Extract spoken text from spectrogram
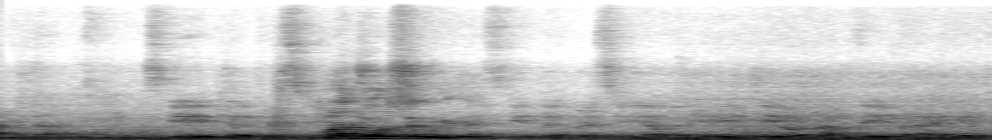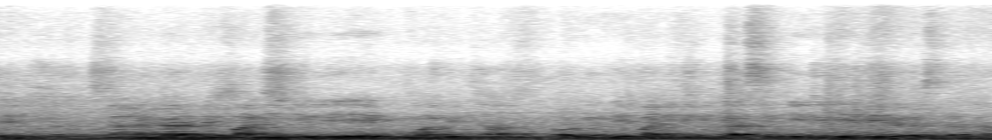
आठ था। इसके तल पर थोड़ा ज़ोर से बोलिए। इसके तल पर सीढ़ियाँ बनी हुई थी और रामदेव बनाए गए थे। स्नानागार में पानी के लिए एक कुआँ भी था और गंदे पानी की निकासी के लिए भी व्यवस्था था।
